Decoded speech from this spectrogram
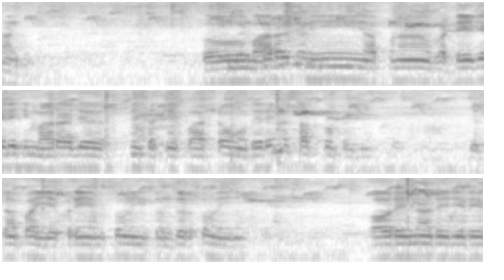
ਹਾਂਜੀ। ਤੋ ਮਹਾਰਾਜ ਹਣੀ ਆਪਣਾ ਵੱਡੇ ਜਿਹੜੇ ਸੀ ਮਹਾਰਾਜ ਸੱਚੇ ਪਾਤਸ਼ਾਹ ਆਉਂਦੇ ਰਹੇ ਨਾ ਸਭ ਤੋਂ ਪਹਿਲਾਂ। ਜਿੱਦਾਂ ਭਾਈਏ ਪ੍ਰੇਮ ਸੋਹਣੀ ਸੁੰਦਰ ਸੋਹਣੀ ਔਰ ਇਹਨਾਂ ਦੇ ਜਿਹੜੇ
